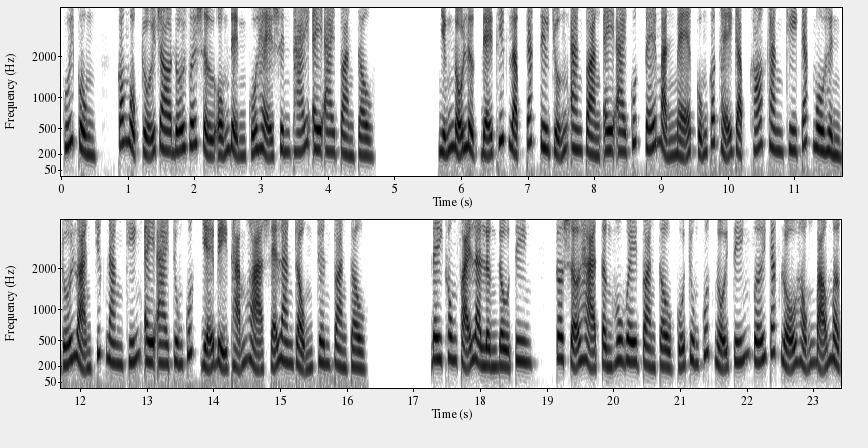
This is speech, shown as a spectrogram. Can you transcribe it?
Cuối cùng, có một rủi ro đối với sự ổn định của hệ sinh thái AI toàn cầu. Những nỗ lực để thiết lập các tiêu chuẩn an toàn AI quốc tế mạnh mẽ cũng có thể gặp khó khăn khi các mô hình rối loạn chức năng khiến AI Trung Quốc dễ bị thảm họa sẽ lan rộng trên toàn cầu. Đây không phải là lần đầu tiên, cơ sở hạ tầng Huawei toàn cầu của Trung Quốc nổi tiếng với các lỗ hổng bảo mật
